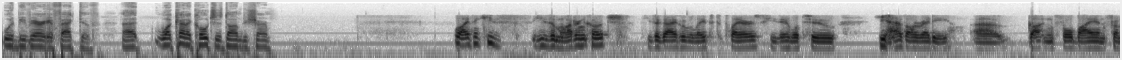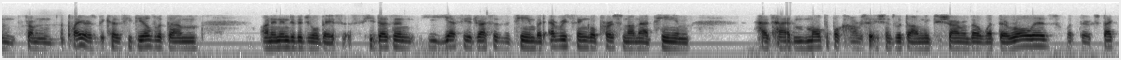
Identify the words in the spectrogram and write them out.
would be very effective. Uh, what kind of coach is Dom Ducharme? Well, I think he's he's a modern coach. He's a guy who relates to players. He's able to. He has already uh, gotten full buy-in from from the players because he deals with them on an individual basis. He doesn't. He yes, he addresses the team, but every single person on that team has had multiple conversations with Dominique Ducharme about what their role is, what they expect,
